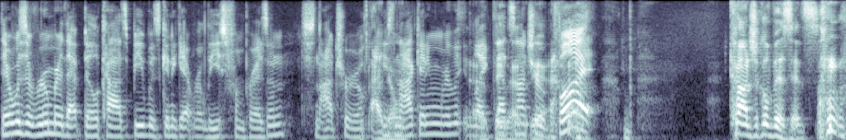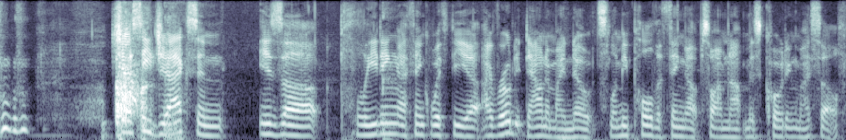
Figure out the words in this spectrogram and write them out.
there was a rumor that Bill Cosby was going to get released from prison? It's not true. I He's don't- getting released. Like that's that- not true. yeah. But conjugal visits. Jesse Jackson is uh pleading I think with the uh, I wrote it down in my notes. Let me pull the thing up so I'm not misquoting myself.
